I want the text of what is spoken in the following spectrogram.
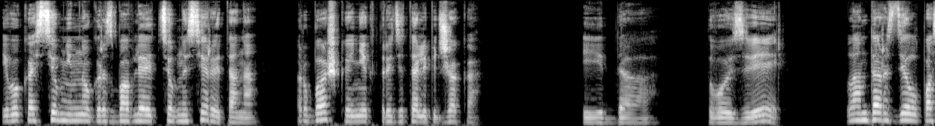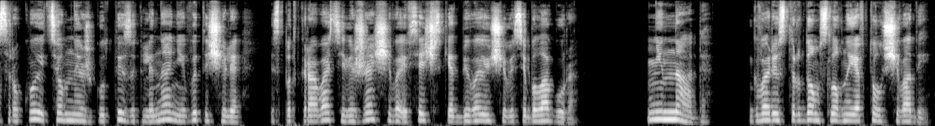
Его костюм немного разбавляет темно-серые тона – рубашка и некоторые детали пиджака. И да, твой зверь. Ландар сделал пас рукой, и темные жгуты заклинаний вытащили из-под кровати визжащего и всячески отбивающегося балагура. «Не надо», — говорю с трудом, словно я в толще воды.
